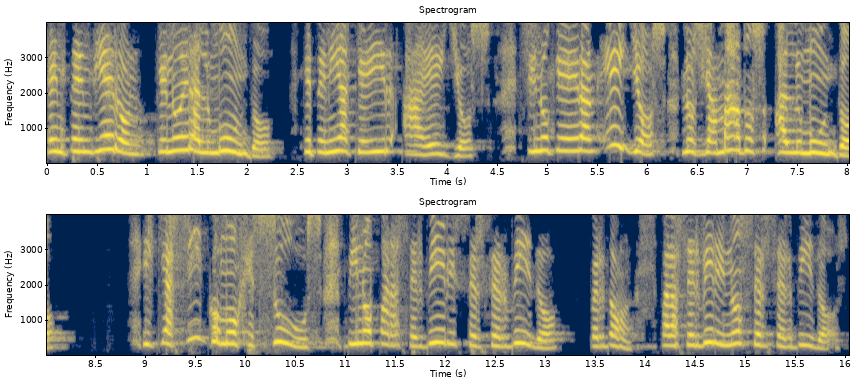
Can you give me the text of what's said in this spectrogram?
Entendieron que no era el mundo que tenía que ir a ellos, sino que eran ellos los llamados al mundo. Y que así como Jesús vino para servir y ser servido, perdón, para servir y no ser servidos,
